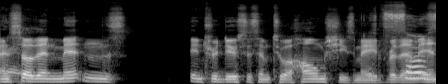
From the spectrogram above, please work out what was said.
And Right. so then Mittens introduces him to a home she's made It's for them so in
